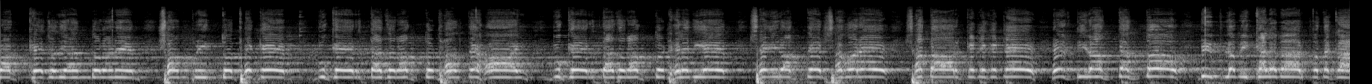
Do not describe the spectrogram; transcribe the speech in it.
পক্ষে যদি আন্দোলনে সম্পৃক্ত থেকে বুকের তাজা রক্ত ঢালতে হয়, বুকের তাজা রক্ত ঢেলে দিয়ে সেই রক্তের সাগরে সাঁতার কেটে কেটে একটি রক্তাক্ত বিপ্লবী কালেমার পতাকা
